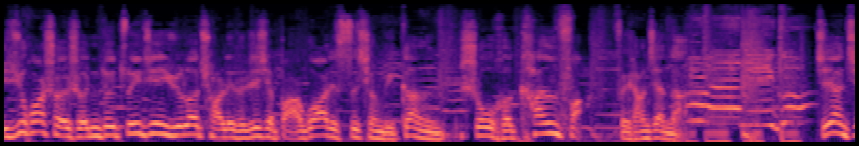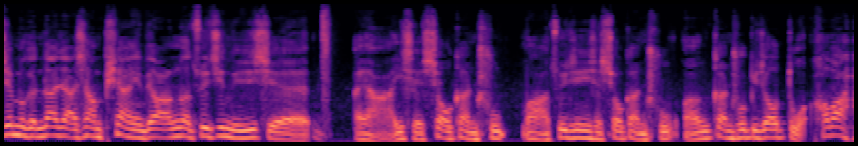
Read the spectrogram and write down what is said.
一句话说一说你对最近娱乐圈里的这些八卦的事情的感受和看法，非常简单。今天节目跟大家想谝一点我最近的一些，哎呀，一些小感触啊，最近一些小感触啊，感触比较多，好吧，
